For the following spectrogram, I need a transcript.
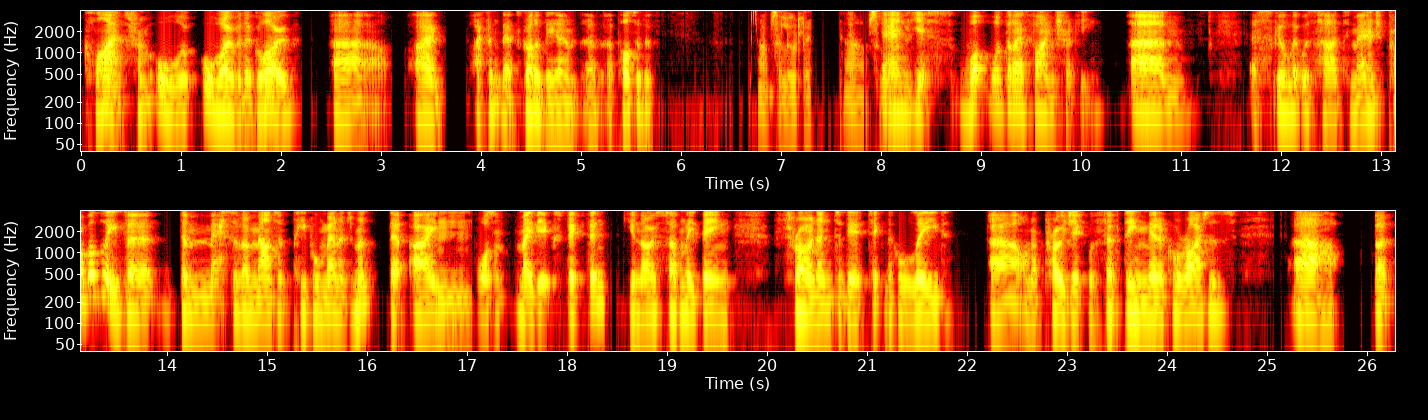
clients from all all over the globe, uh, I I think that's got to be a, a, a positive. Absolutely, absolutely. And yes, what what did I find tricky? Um, a skill that was hard to manage. Probably the the massive amount of people management that I mm. wasn't maybe expecting. You know, suddenly being thrown in to be a technical lead uh, on a project with 15 medical writers. Uh, but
